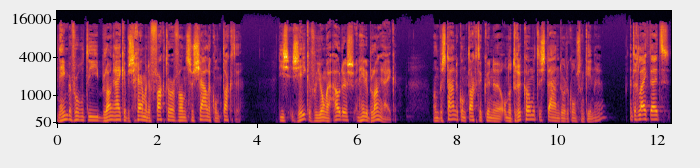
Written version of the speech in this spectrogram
Neem bijvoorbeeld die belangrijke beschermende factor van sociale contacten. Die is zeker voor jonge ouders een hele belangrijke. Want bestaande contacten kunnen onder druk komen te staan door de komst van kinderen. En tegelijkertijd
